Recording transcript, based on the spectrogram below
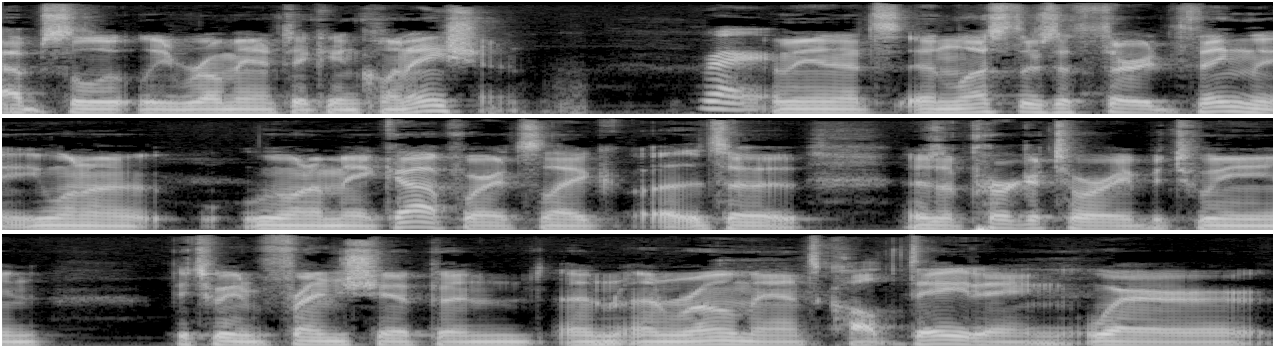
absolutely romantic inclination. Right I mean, it's unless there's a third thing that you want to we want to make up, where it's like uh, it's a there's a purgatory between between friendship and, and and romance called dating, where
